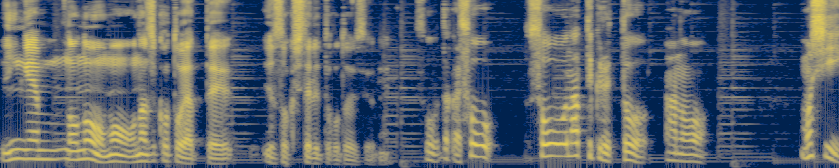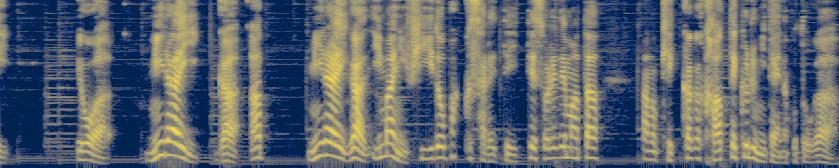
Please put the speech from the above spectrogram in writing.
人間の脳も同じことをやって予測してるってことですよね。そう、だからそう、そうなってくると、あの、もし、要は、未来があ、未来が今にフィードバックされていて、それでまた、あの、結果が変わってくるみたいなことが、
